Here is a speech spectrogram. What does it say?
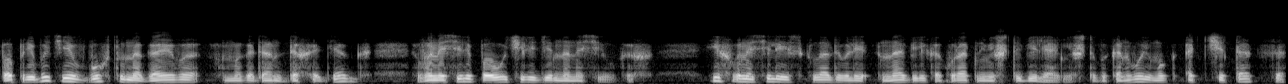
По прибытии в бухту Нагаева Магадан-Дахадяг выносили по очереди на носилках. Их выносили и складывали на берег аккуратными штабелями, чтобы конвой мог отчитаться,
